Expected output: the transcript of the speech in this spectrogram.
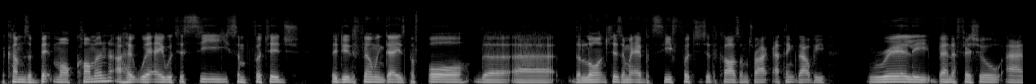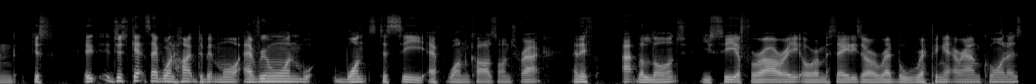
becomes a bit more common. I hope we're able to see some footage. They do the filming days before the uh, the launches, and we're able to see footage of the cars on track. I think that'll be really beneficial and just it, it just gets everyone hyped a bit more. Everyone w- wants to see F1 cars on track, and if at the launch you see a Ferrari or a Mercedes or a Red Bull ripping it around corners,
